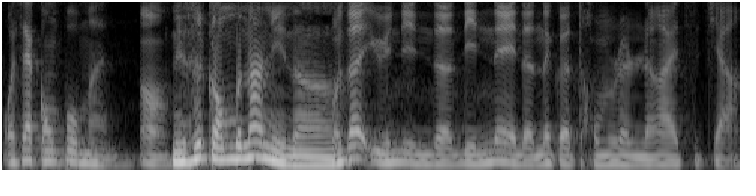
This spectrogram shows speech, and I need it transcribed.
我在公部门。哦，你是公部，那你呢？我在云林的林内的那个同仁仁爱之家，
